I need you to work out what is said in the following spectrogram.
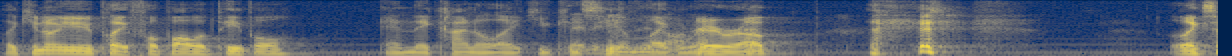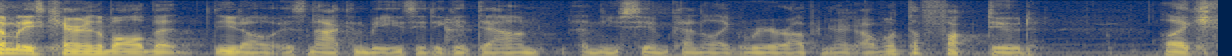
Like, you know, you play football with people and they kind of like, you can Maybe see them he's like on rear up. like somebody's carrying the ball that, you know, is not going to be easy to get down and you see him kind of like rear up and you're like, oh, what the fuck, dude? Like,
